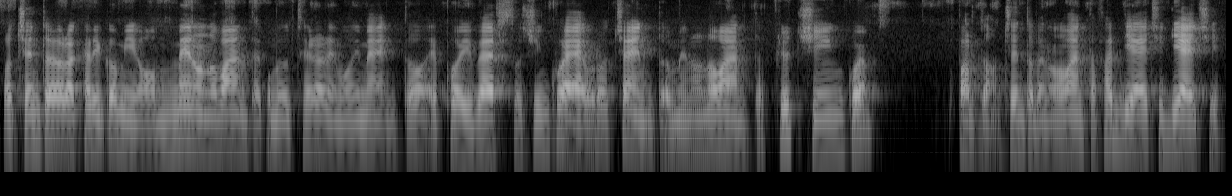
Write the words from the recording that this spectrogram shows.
Ho 100 euro a carico mio, ho meno 90 come ulteriore movimento e poi verso 5 euro, 100 meno 90 più 5, pardon, 100 meno 90 fa 10, 10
